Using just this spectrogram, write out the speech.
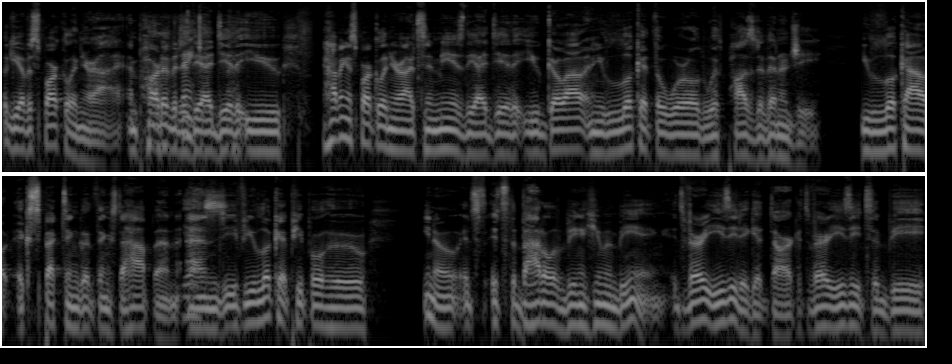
Look, you have a sparkle in your eye, and part Oh, of it is the you. idea that you having a sparkle in your eye. To me, is the idea that you go out and you look at the world with positive energy. You look out expecting good things to happen, Yes. and if you look at people who you know it's it's the battle of being a human being it's very easy to get dark it's very easy to be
